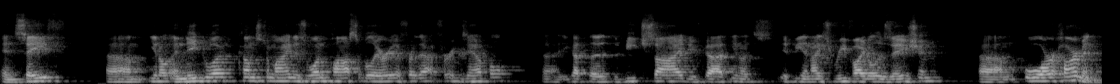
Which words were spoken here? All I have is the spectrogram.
and safe. Um, you know, Anigua comes to mind as one possible area for that. For example, uh, you got the the beach side. You've got you know, it'd be a nice revitalization um, or Harmon.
